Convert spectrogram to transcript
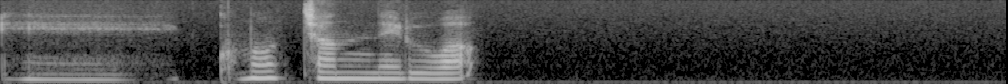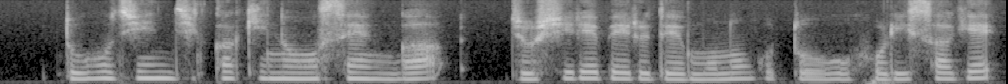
えー、このチャンネルは同人字書きの線が女子レベルで物事を掘り下げ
